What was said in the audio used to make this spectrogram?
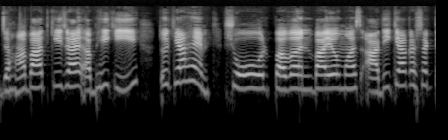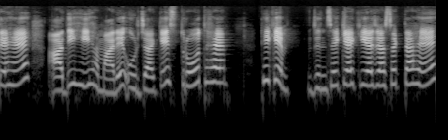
जहाँ बात की जाए अभी की तो क्या है? शोर, पवन बायोमास आदि क्या कर सकते हैं? आदि ही हमारे ऊर्जा के स्रोत है। ठीक है, जिनसे क्या किया जा सकता है?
